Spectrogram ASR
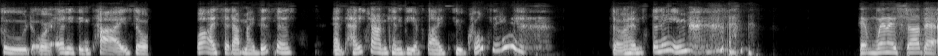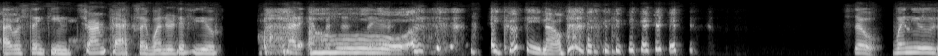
food or anything Thai. So, well, I set up my business and Thai charm can be applied to quilting. so, hence the name. And when I saw that, I was thinking charm packs. I wondered if you had an emphasis oh, there. it could be now. so when you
